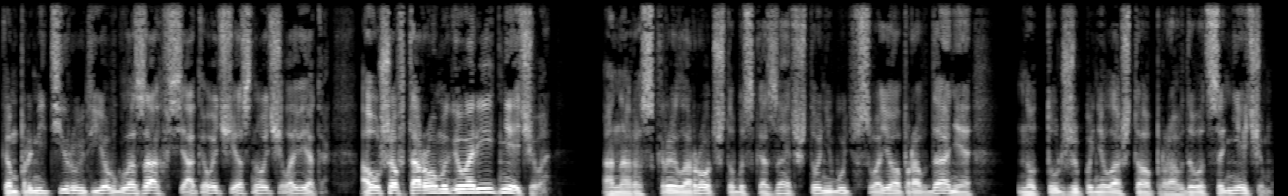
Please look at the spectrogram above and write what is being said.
компрометирует ее в глазах всякого честного человека, а уж о втором и говорить нечего. Она раскрыла рот, чтобы сказать что-нибудь в свое оправдание — но тут же поняла, что оправдываться нечем.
